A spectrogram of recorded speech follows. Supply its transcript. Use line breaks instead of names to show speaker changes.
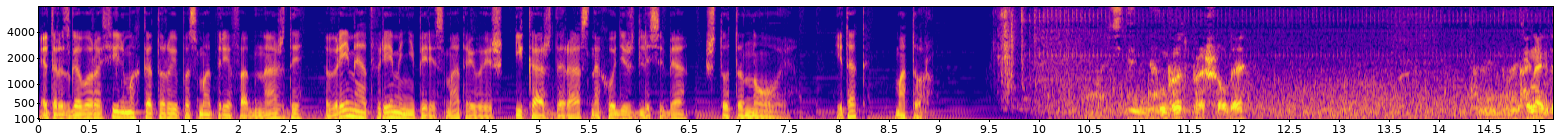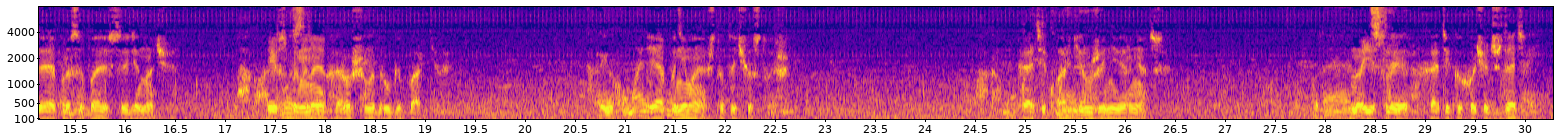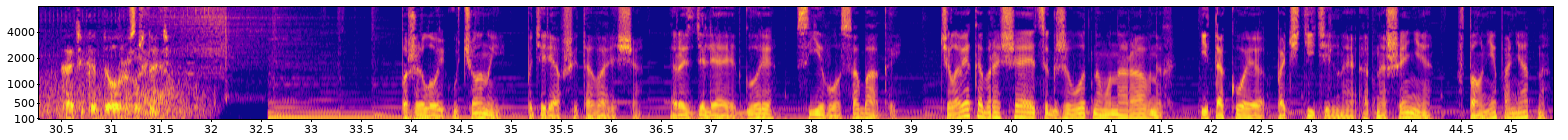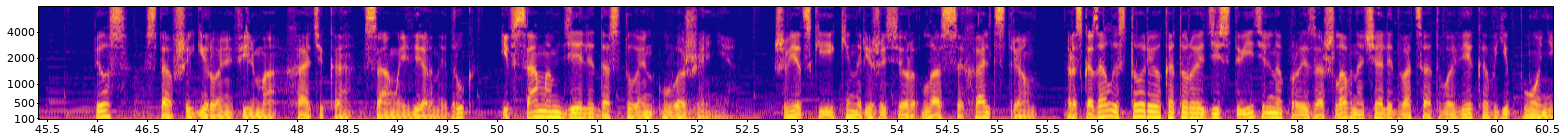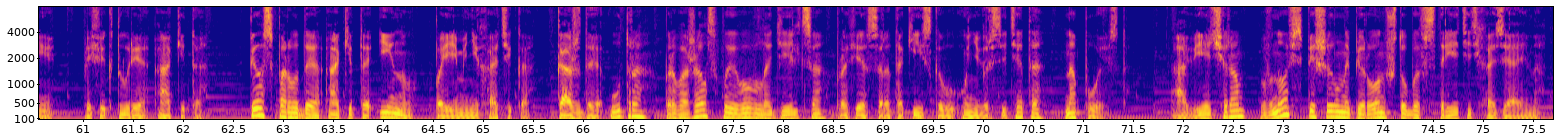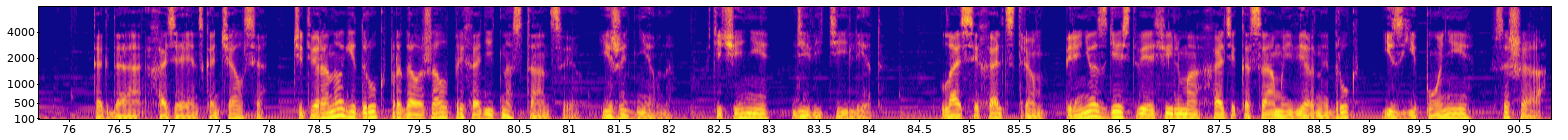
это разговор о фильмах, которые, посмотрев однажды, время от времени пересматриваешь и каждый раз находишь для себя что-то новое. Итак, мотор.
Год прошел, да? Иногда я просыпаюсь среди ночи и вспоминаю хорошего друга Паркера. Я понимаю, что ты чувствуешь. Катя Паркер уже не вернется. Но если Хатика хочет ждать, Хатика должен ждать.
Пожилой ученый, потерявший товарища, разделяет горе с его собакой. Человек обращается к животному на равных, и такое почтительное отношение вполне понятно. Пес, ставший героем фильма «Хатика. Самый верный друг», и в самом деле достоин уважения. Шведский кинорежиссер Лассе Хальтстрём рассказал историю, которая действительно произошла в начале 20 века в Японии, префектуре Акита. Пес породы Акита Ину по имени Хатика каждое утро провожал своего владельца, профессора Токийского университета, на поезд, а вечером вновь спешил на перрон, чтобы встретить хозяина. Когда хозяин скончался, четвероногий друг продолжал приходить на станцию ежедневно в течение девяти лет – Ласси Хальстрём перенес действие фильма «Хатика. Самый верный друг» из Японии в США.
